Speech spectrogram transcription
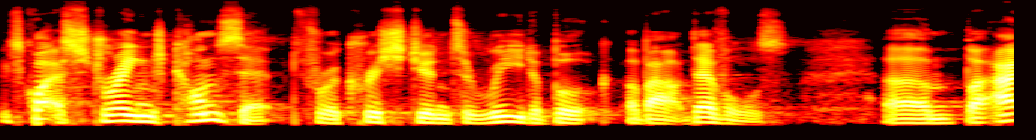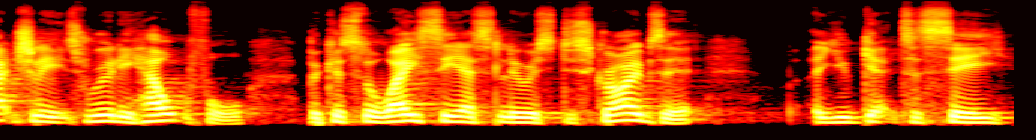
it's quite a strange concept for a Christian to read a book about devils. Um, but actually, it's really helpful because the way C.S. Lewis describes it, you get to see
